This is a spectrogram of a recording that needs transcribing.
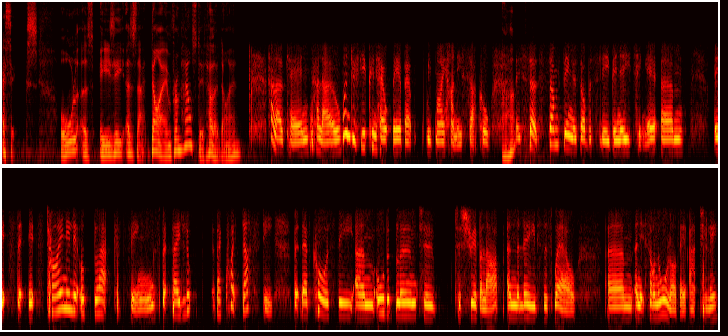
Essex. All as easy as that. Diane from Housestead. Hello, Diane. Hello, Ken. Hello. Wonder if you can help me about with my honeysuckle. Uh-huh. So, something has obviously been eating it. Um, it's it's tiny little black things, but they look they're quite dusty. But they've caused the um, all the bloom to to shrivel up and the leaves as well. Um, and it's on all of it actually.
